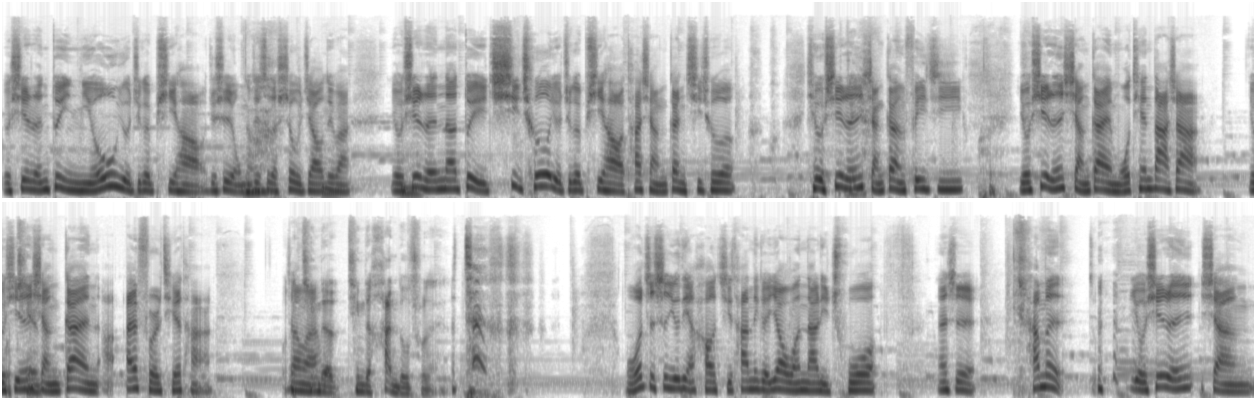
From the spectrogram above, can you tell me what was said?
有些人对牛有这个癖好，就是我们这次的兽交，对吧？有些人呢对汽车有这个癖好，他想干汽车。有些人想干飞机，有些人想盖摩天大厦，有些人想干埃菲尔铁塔，知道吗？听得听得汗都出来了。我只是有点好奇，他那个要往哪里戳？但是他们 有些人想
